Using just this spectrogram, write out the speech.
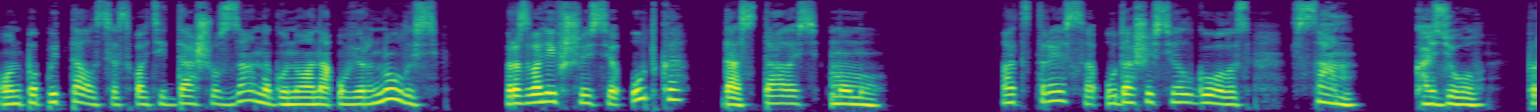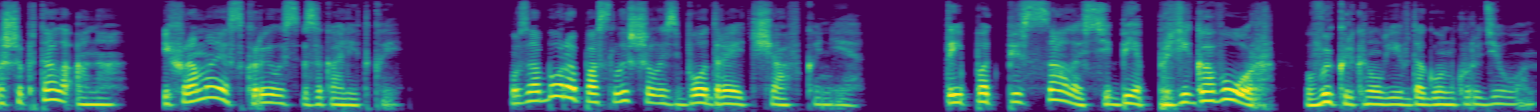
Он попытался схватить Дашу за ногу, но она увернулась. Развалившаяся утка досталась Муму. От стресса у Даши сел голос. «Сам, «Козёл!» — прошептала она и, хромая, скрылась за калиткой. У забора послышалось бодрое чавканье. «Ты подписала себе приговор!» — выкрикнул ей вдогонку Родион.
